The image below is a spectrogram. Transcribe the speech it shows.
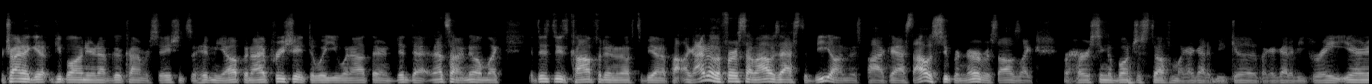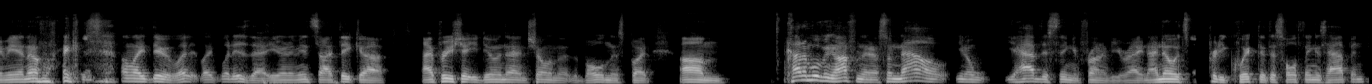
we're trying to get people on here and have good conversations so hit me up. And i appreciate the way you went out there and did that. And that's how i know. I'm like if this dude's confident enough to be on a pod like i know the first time i was asked to be on this podcast i was super nervous. I was like rehearsing a bunch of stuff. I'm like i gotta be good. Like i gotta be great. You know what i mean? And i'm like i'm like dude what like what is that? You know what i mean? So i think uh I appreciate you doing that and showing the, the boldness. But um, kind of moving on from there. So now, you know, you have this thing in front of you, right? And I know it's pretty quick that this whole thing has happened.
